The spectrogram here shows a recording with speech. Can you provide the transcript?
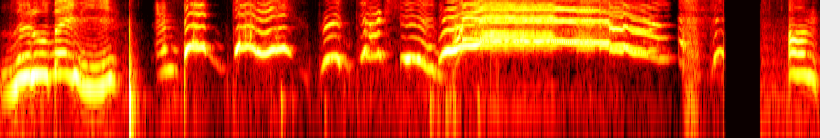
Little baby. And Big Daddy Productions. Um,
